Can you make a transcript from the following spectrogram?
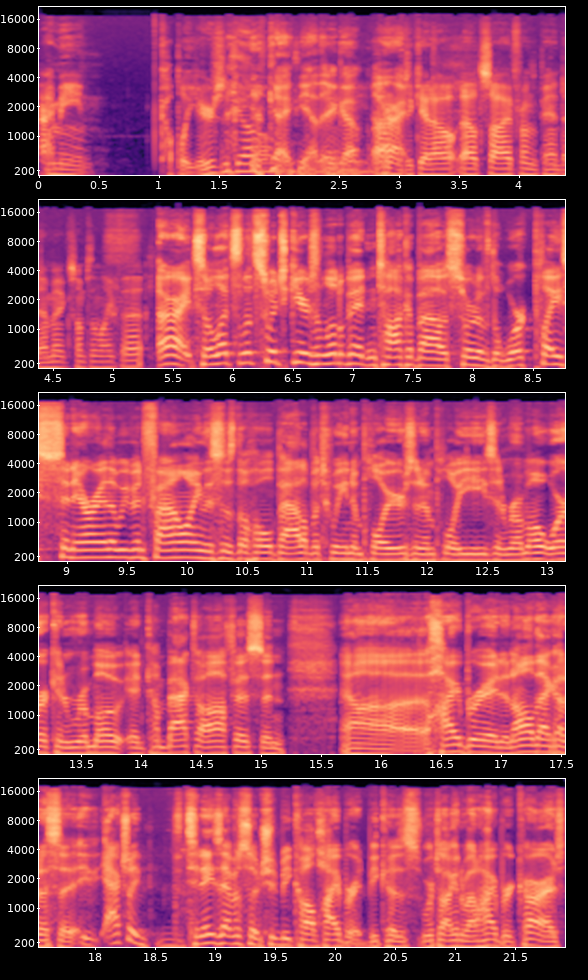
I mean, couple years ago. Okay, yeah, there you go. All right. to get out outside from the pandemic, something like that. All right, so let's let's switch gears a little bit and talk about sort of the workplace scenario that we've been following. This is the whole battle between employers and employees, and remote work and remote and come back to office and uh, hybrid and all that kind of stuff. Actually, today's episode should be called hybrid because we're talking about hybrid cars.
